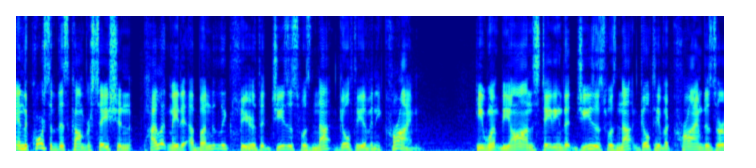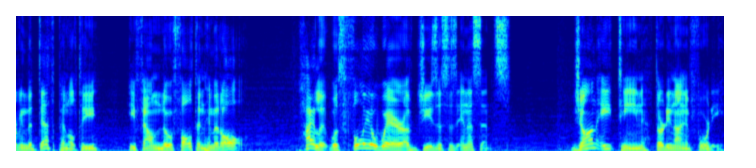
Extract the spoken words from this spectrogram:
In the course of this conversation, Pilate made it abundantly clear that Jesus was not guilty of any crime. He went beyond stating that Jesus was not guilty of a crime deserving the death penalty, he found no fault in him at all. Pilate was fully aware of Jesus' innocence. John 18, 39 and 40.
